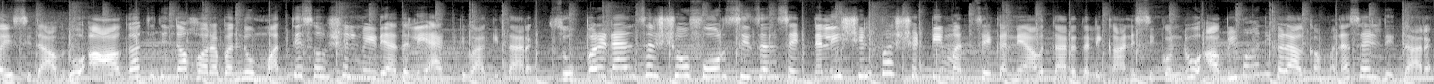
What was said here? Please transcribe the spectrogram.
ವಹಿಸಿದ ಅವರು ಆ ಆಘಾತದಿಂದ ಹೊರಬಂದು ಮತ್ತೆ ಸೋಷಿಯಲ್ ಮೀಡಿಯಾದಲ್ಲಿ ಆಕ್ಟಿವ್ ಆಗಿದ್ದಾರೆ. Super dancer show four season ಸೆಟ್ನಲ್ಲಿ ಶಿಲ್ಪಾ ಶೆಟ್ಟಿ ಮತ್ಸ್ಯ ಕನ್ಯಾ ಅವತಾರದಲ್ಲಿ ಕಾಣಿಸಿಕೊಂಡು ಅಭಿಮಾನಿಗಳ ಗಮನ ಸೆಳೆದಿದ್ದಾರೆ.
